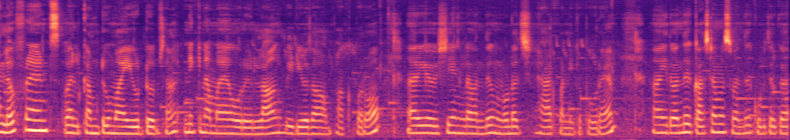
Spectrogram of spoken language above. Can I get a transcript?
Hello friends welcome to my YouTube channel இன்றைக்கி நம்ம ஒரு லாங் வீடியோ தான் பார்க்க போகிறோம் நிறைய விஷயங்களை வந்து உங்களோட ஷேர் பண்ணிக்க போகிறேன் இது வந்து கஸ்டமர்ஸ் வந்து கொடுத்துருக்க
